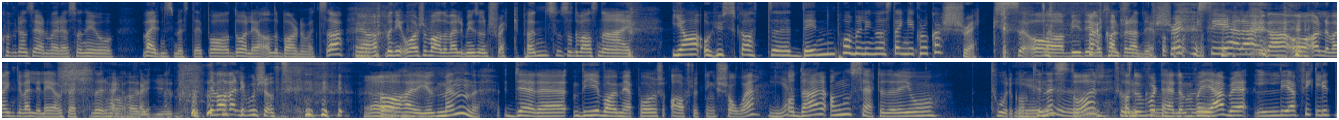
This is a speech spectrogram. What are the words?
konferansieren vår han er jo verdensmester på dårlige alle barna-vitser, Ja. men i år så var det veldig mye sånn Shrek-puns, så det var sånn her ja, og husk at eh, den påmeldinga stenger klokka Shreks. Og vi driver og kaller hverandre Shreks i hele helga, og alle var egentlig veldig lei av Shrek når helga var ferdig. Det var veldig morsomt. Å, herregud. Men dere, vi var jo med på avslutningsshowet, Ja. og der annonserte dere jo Torekon til neste år. Kan du Torekon. fortelle meg, for jeg, ble, jeg fikk litt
